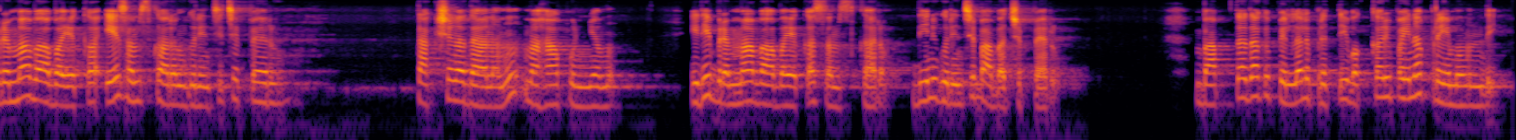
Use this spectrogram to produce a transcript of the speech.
బ్రహ్మబాబా యొక్క ఏ సంస్కారం గురించి చెప్పారు? తక్షణ దానము మహాపుణ్యము. ఇది బ్రహ్మబాబా యొక్క సంస్కారం. దీని గురించి బాబా చెప్పారు. బాప్దాదాకు పిల్లలు ప్రతి ఒక్కరిపైన ప్రేమ ఉంది.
